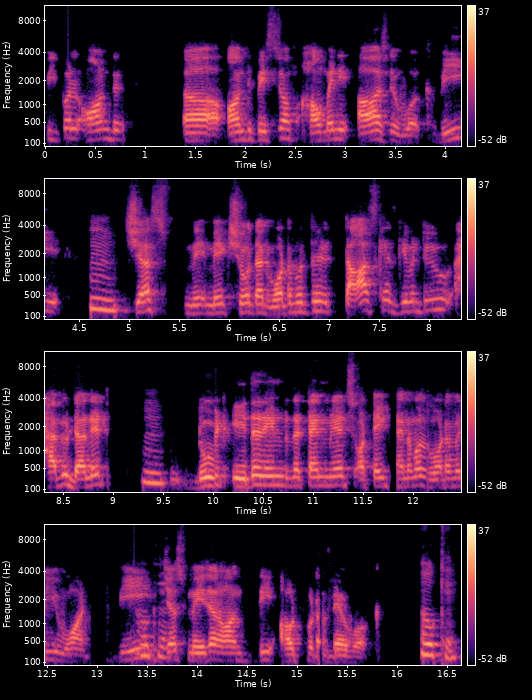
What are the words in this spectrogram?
people on the uh, on the basis of how many hours they work. We mm. just ma- make sure that whatever the task has given to you, have you done it? Mm. Do it either in the 10 minutes or take 10 hours, whatever you want. We okay. just measure on the output of their work. Okay.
